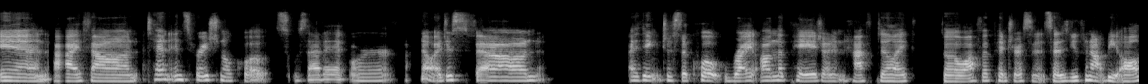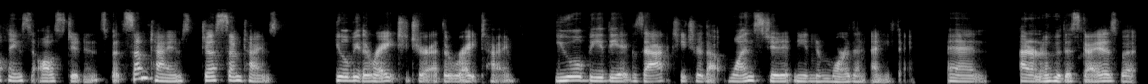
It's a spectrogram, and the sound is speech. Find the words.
and I found 10 inspirational quotes. Was that it? Or no, I just found I think just a quote right on the page. I didn't have to like go off of Pinterest and it says, You cannot be all things to all students, but sometimes, just sometimes, you'll be the right teacher at the right time. You will be the exact teacher that one student needed more than anything. And I don't know who this guy is, but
